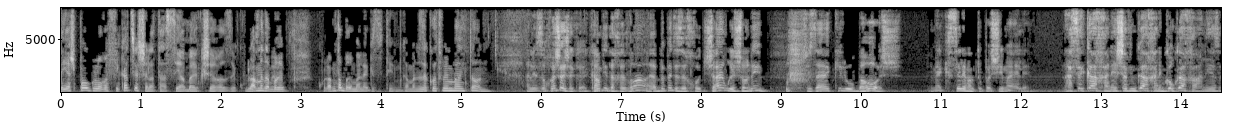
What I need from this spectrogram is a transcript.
יש פה גלוריפיקציה של התעשייה בהקשר הזה, כולם מדברים, כולם מדברים על אקזיטים, גם על זה כותבים בעיתון. אני זוכר שכשהקמתי את החברה, היה באמת איזה חודשיים ראשונים, שזה היה כאילו בראש, עם האקסלים המטופשים האלה. נעשה ככה, אני אשב עם ככה, אני אמכור ככה, אני איזה...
